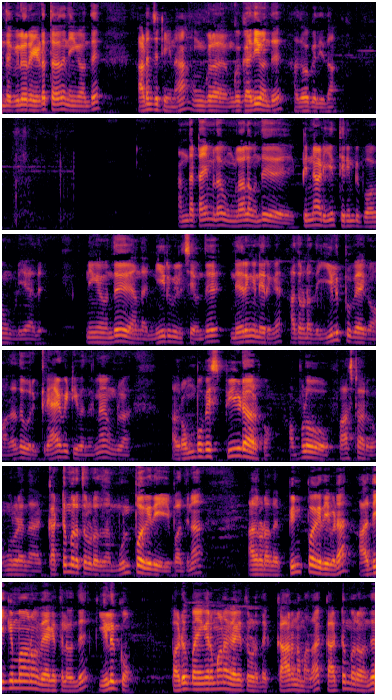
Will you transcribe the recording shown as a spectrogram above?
இந்த விழுற இடத்த வந்து நீங்கள் வந்து அடைஞ்சிட்டிங்கன்னா உங்களை உங்கள் கதி வந்து அதோ கதி தான். அந்த டைமில் உங்களால் வந்து பின்னாடியும் திரும்பி போக முடியாது. நீங்கள் வந்து அந்த நீர்வீழ்ச்சியை வந்து நெருங்க நெருங்க அதோட அந்த இழுப்பு வேகம் அதாவது ஒரு கிராவிட்டி வந்துங்கன்னா உங்களை அது ரொம்பவே ஸ்பீடாக இருக்கும். அவ்வளோ ஃபாஸ்ட்டாக இருக்கும். உங்களுடைய அந்த கட்டுமரத்தோட அந்த முன்பகுதி பார்த்தீங்கன்னா அதனோட அந்த பின்பகுதியை விட அதிகமான வேகத்தில் வந்து இழுக்கும். படு பயங்கரமான வேகத்தோட அந்த காரணமாக தான் கட்டுமரம் வந்து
